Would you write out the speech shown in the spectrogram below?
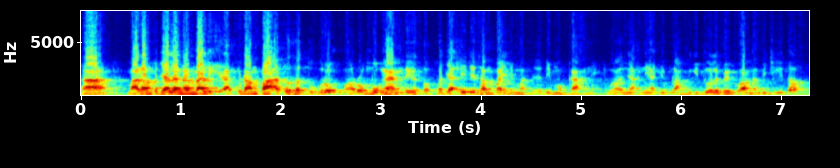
ha, malam perjalanan balik aku nampak ada satu rombongan dia kata, kejap dia sampai di, di Mekah ni. Banyak ni jumlah begitu lebih kurang Nabi cerita.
